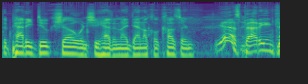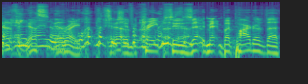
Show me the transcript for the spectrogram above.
the Patty Duke show when she had an identical cousin, yes, Patty and From Catherine. yes, England or yeah. right? What was she And from crepe England? Suzette, but part of the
